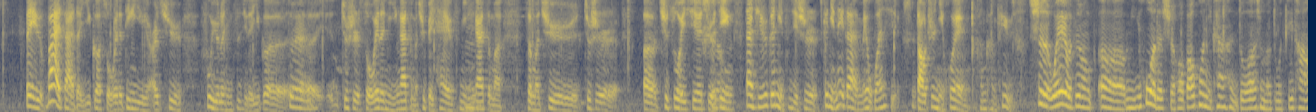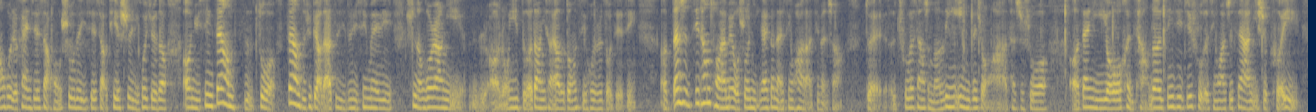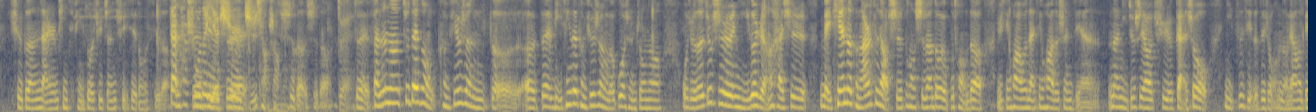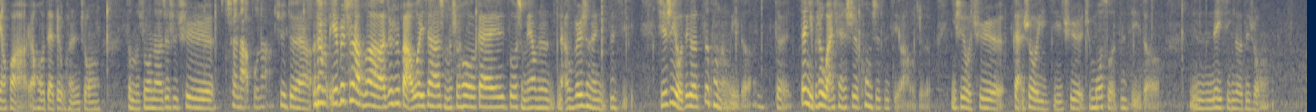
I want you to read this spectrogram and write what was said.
被外在的一个所谓的定义而去赋予了你自己的一个，对，就是所谓的你应该怎么去 behave，你应该怎么怎么去就是。呃，去做一些决定，但其实跟你自己是跟你内在没有关系，导致你会很 confuse。是我也有这种呃迷惑的时候，包括你看很多什么毒鸡汤，或者看一些小红书的一些小贴士，你会觉得哦，女性这样子做，这样子去表达自己的女性魅力，是能够让你呃容易得到你想要的东西，或者是走捷径。呃，但是鸡汤从来没有说你应该更男性化了，基本上对，除了像什么 lean in 这种啊，他是说呃，在你有很强的经济基础的情况之下，你是可以。去跟男人平起平坐去争取一些东西的，但他说的也是职场上面。是的，是的，对对，反正呢，就在这种 confusion 的呃，在理清的 confusion 的过程中呢，我觉得就是你一个人还是每天的可能二十四小时不同时段都有不同的女性化或男性化的瞬间，那你就是要去感受你自己的这种能量的变化，然后在这个过程中怎么说呢？就是去缺哪补哪，去对啊，就也不是缺哪补哪吧，就是把握一下什么时候该做什么样的哪个 version 的你自己。其实是有这个自控能力的，对，但你不是完全是控制自己了，我觉得你是有去感受以及去去摸索自己的，嗯，内心的这种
